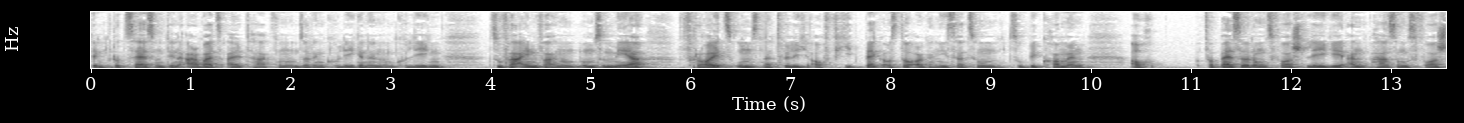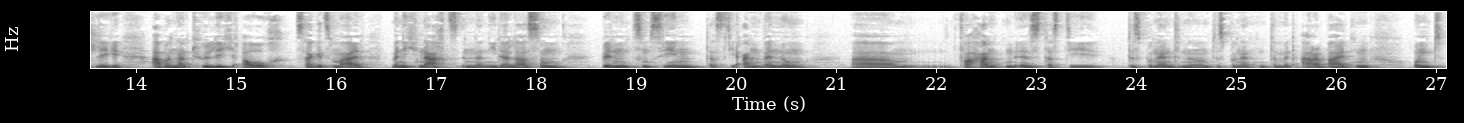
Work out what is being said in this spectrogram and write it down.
den Prozess und den Arbeitsalltag von unseren Kolleginnen und Kollegen zu vereinfachen. Und umso mehr freut es uns natürlich auch Feedback aus der Organisation zu bekommen, auch Verbesserungsvorschläge, Anpassungsvorschläge, aber natürlich auch, sage jetzt mal, wenn ich nachts in der Niederlassung bin, zum Sehen, dass die Anwendung ähm, vorhanden ist, dass die Disponentinnen und Disponenten damit arbeiten und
